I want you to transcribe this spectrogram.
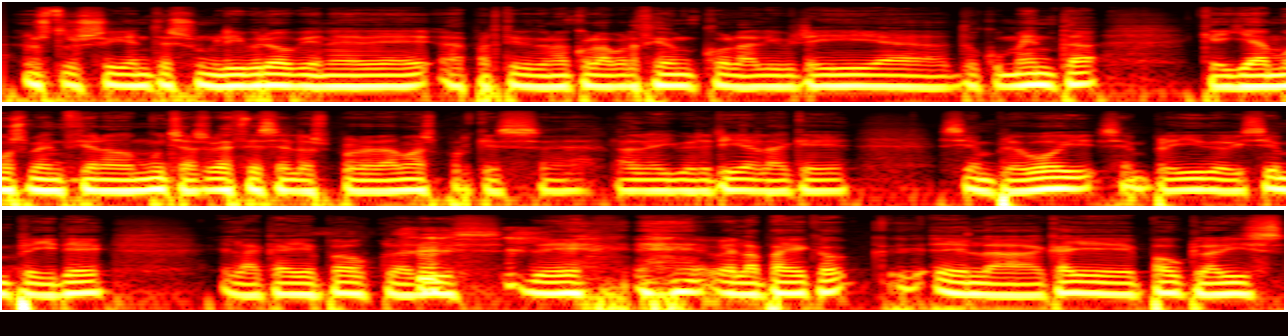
a nuestros siguientes un libro viene de, a partir de una colaboración con la librería Documenta, que ya hemos mencionado muchas veces en los programas porque es eh, la librería a la que siempre voy, siempre he ido y siempre iré en la calle Pau Clarís de en la, en la calle Pau Clarís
